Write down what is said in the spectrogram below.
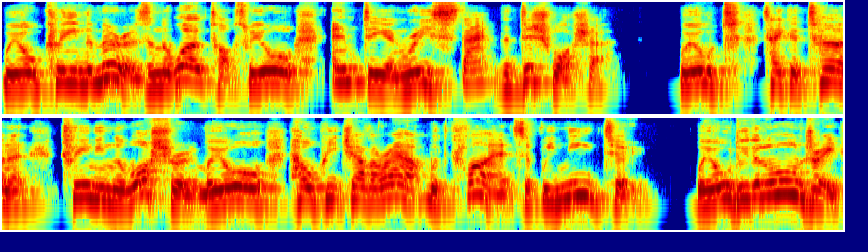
We all clean the mirrors and the worktops. We all empty and restack the dishwasher. We all t- take a turn at cleaning the washroom. We all help each other out with clients if we need to. We all do the laundry.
